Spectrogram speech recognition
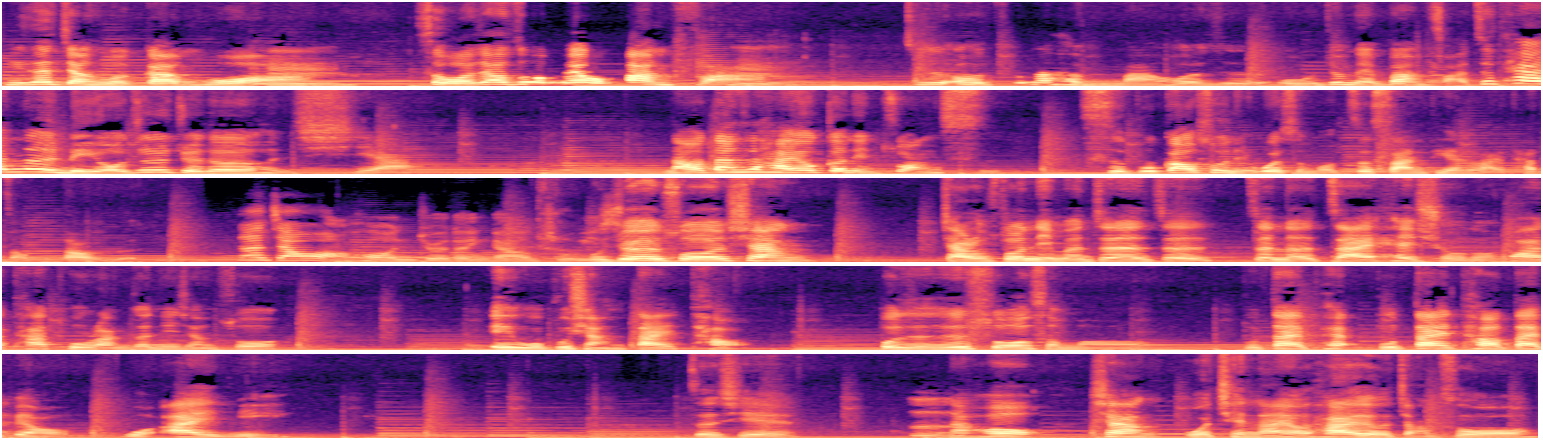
你在讲什么干话？嗯，什么叫做没有办法？就是哦，真的很忙，或者是我就没办法，这他那理由就是觉得很瞎，然后但是他又跟你装死，死不告诉你为什么这三天来他找不到人。那交往后你觉得应该要注意？我觉得说像，假如说你们真的这真的在害羞的话，他突然跟你讲说，哎，我不想戴套，或者是说什么不戴配不戴套代表我爱你。这些，嗯，然后像我前男友，他有讲说，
